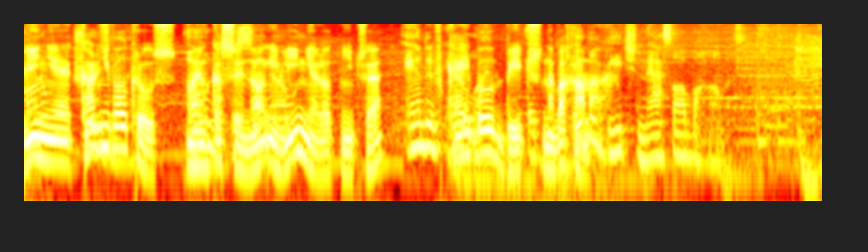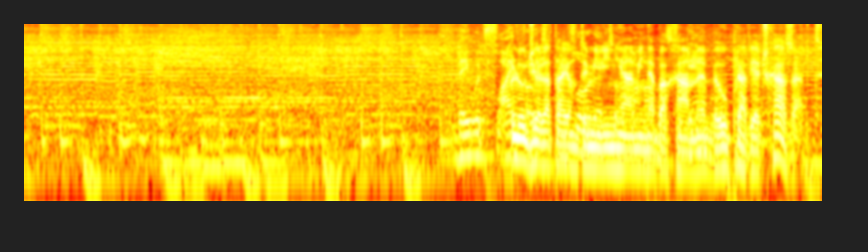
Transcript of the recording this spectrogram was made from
Linie Carnival Cruise mają kasyno i linie lotnicze w Cable Beach na Bahamach. Ludzie latają tymi liniami na Bahamy, by uprawiać hazard.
